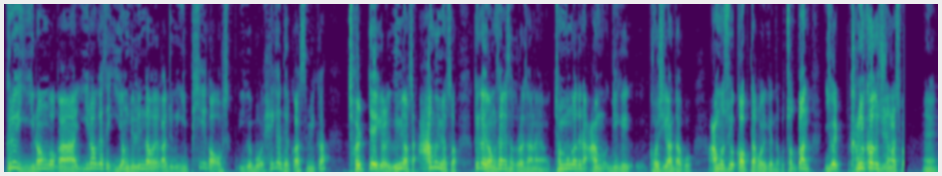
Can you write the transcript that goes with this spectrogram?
그리고 이런 거가 1억에서 2억 늘린다고 해가지고 이 피해가 없 이거 뭐 해결될 것 같습니까? 절대 해결 의미 없어. 아무 의미 없어. 그러니까 영상에서 그러잖아요. 전문가들은 아무 이게 거시기하다고 아무 효과 없다고 얘기한다고. 저 또한 이걸 강력하게 주장할 수밖에. 예.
